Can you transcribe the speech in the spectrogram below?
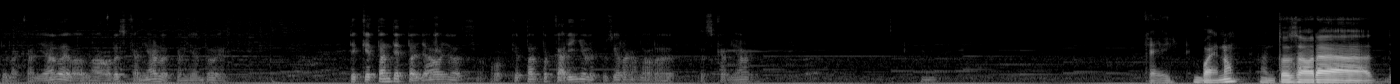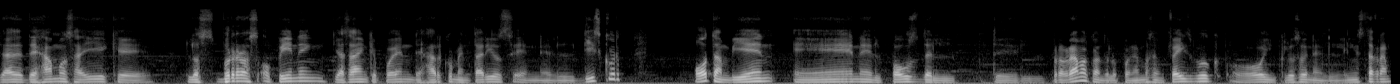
de, de la calidad de la, la hora de escanear, dependiendo de, de qué tan detallado ya, o qué tanto cariño le pusieron a la hora de, de escanear. Ok, bueno, entonces ahora ya dejamos ahí que los bros opinen. Ya saben que pueden dejar comentarios en el Discord o también en el post del, del programa cuando lo ponemos en Facebook o incluso en el Instagram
